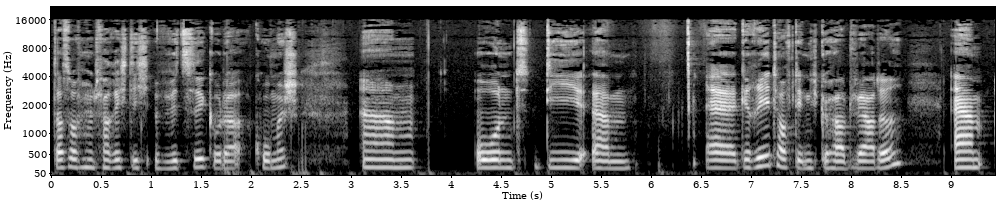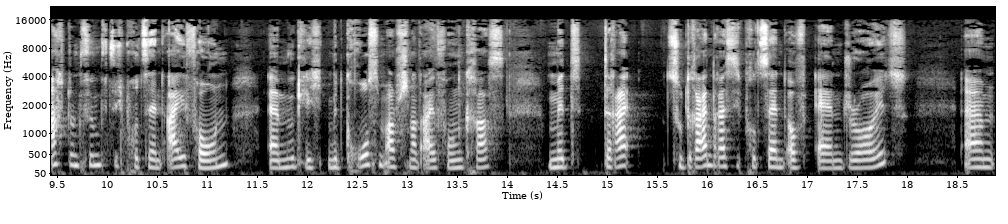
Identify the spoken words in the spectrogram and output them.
Das war auf jeden Fall richtig witzig oder komisch. Ähm, und die ähm, äh, Geräte, auf denen ich gehört werde. Ähm, 58% iPhone, äh, möglich mit großem Abstand iPhone, krass. Mit drei, zu 33% auf Android. Ähm,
